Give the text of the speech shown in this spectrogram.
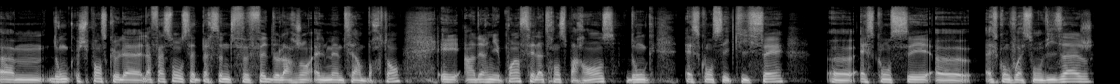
Euh, donc, je pense que la, façon dont cette personne se fait de l'argent elle-même, c'est important. Et un dernier point, c'est la transparence. Donc, est-ce qu'on sait qui c'est? Euh, Est-ce qu'on sait euh, Est-ce qu'on voit son visage?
